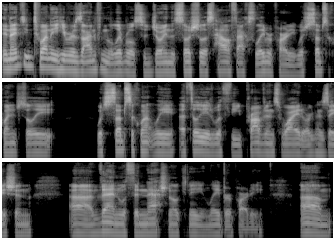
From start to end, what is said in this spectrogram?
In 1920, he resigned from the Liberals to join the Socialist Halifax Labor Party, which subsequently, which subsequently affiliated with the Providence-wide organization, uh, then with the National Canadian Labor Party. Um,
